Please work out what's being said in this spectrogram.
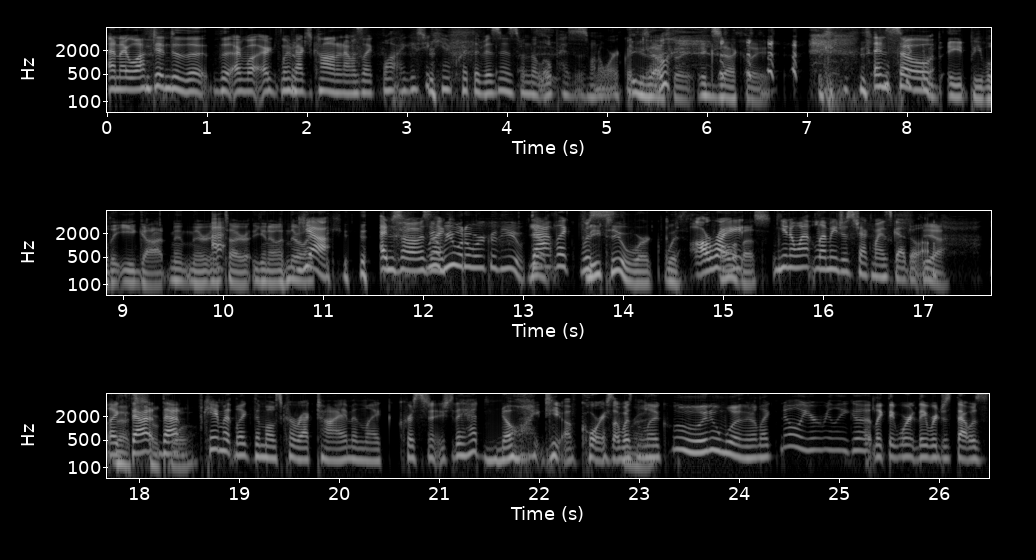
And I walked into the, the I, I went back to Colin and I was like, well, I guess you can't quit the business when the Lopez's want to work with you. exactly exactly. And so, eight people to egot in their entire you know and they're yeah. like and so I was "We- like, we want to work with you that yeah, like was me too work with All right. all of us You know what? Let me just check my schedule. yeah Like That's that so that cool. came at like the most correct time and like Kristen they had no idea of course. I wasn't Right. like, "Oh, I don't want." They're like, "No, you're really good." Like they weren't they were just that was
